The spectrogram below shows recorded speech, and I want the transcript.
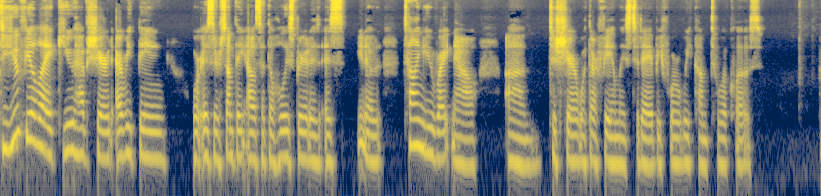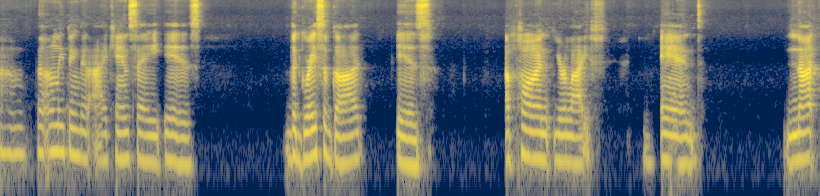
Do you feel like you have shared everything or is there something else that the Holy Spirit is is, you know, telling you right now um, to share with our families today before we come to a close? Um, the only thing that I can say is the grace of God is upon your life and not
